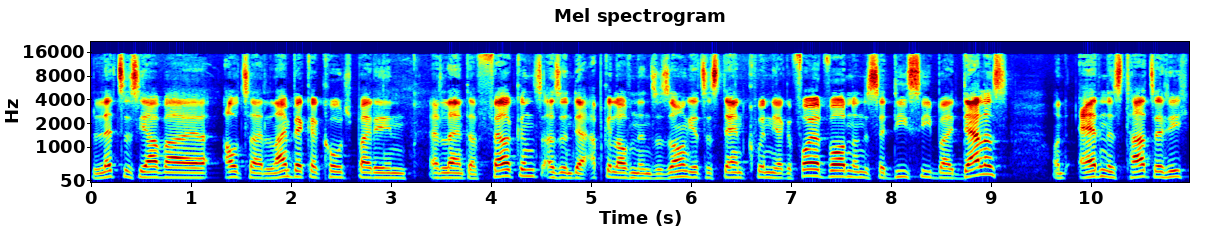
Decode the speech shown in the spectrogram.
Letztes Jahr war er Outside Linebacker Coach bei den Atlanta Falcons, also in der abgelaufenen Saison. Jetzt ist Dan Quinn ja gefeuert worden und ist der DC bei Dallas. Und Adam ist tatsächlich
